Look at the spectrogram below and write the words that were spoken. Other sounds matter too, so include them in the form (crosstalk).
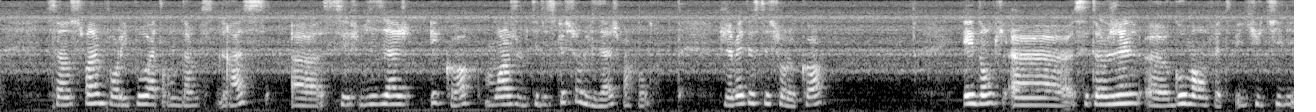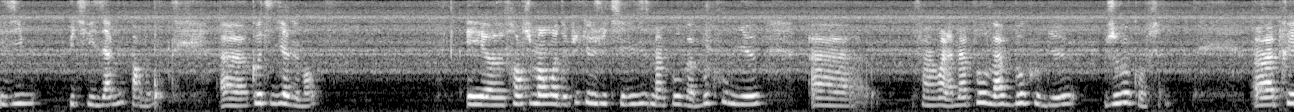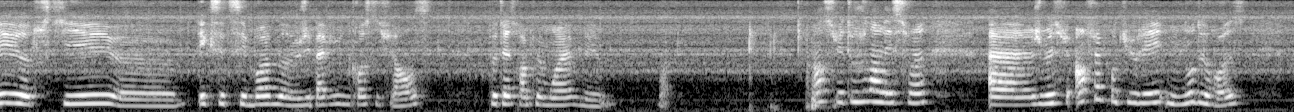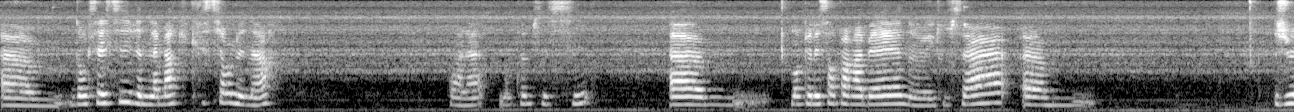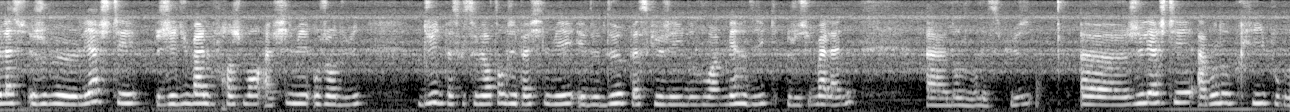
c'est un soin pour les peaux à tendance grasse. Euh, c'est visage et corps. Moi je l'utilise que sur le visage par contre. Je jamais testé sur le corps. Et donc c'est un gel gommant en fait, est utilisable pardon, quotidiennement. Et euh, franchement, moi, depuis que j'utilise, ma peau va beaucoup mieux. Euh, enfin voilà, ma peau va beaucoup mieux, je me confirme. Euh, après, tout ce qui est excès de sébum, j'ai pas vu une grosse différence. Peut-être un peu moins, mais voilà. Ensuite, toujours dans les soins, je me suis enfin procuré une eau de rose. donc celle-ci vient de la marque Christian Lenard. Voilà, donc comme ceci. Donc elle est sans parabènes euh, et tout ça. Euh, je, l'ai acheté. J'ai du mal franchement à filmer aujourd'hui. D'une parce que ça fait longtemps que j'ai pas filmé et de deux parce que j'ai une voix merdique, je suis malade. Euh, donc je m'en excuse. je l'ai acheté à monoprix pour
